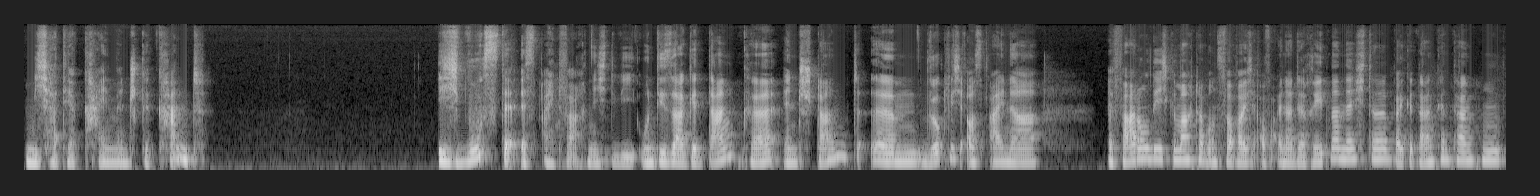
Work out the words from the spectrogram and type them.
mich hat ja kein Mensch gekannt. Ich wusste es einfach nicht wie. Und dieser Gedanke entstand ähm, wirklich aus einer Erfahrung, die ich gemacht habe. Und zwar war ich auf einer der Rednernächte bei Gedankentanken.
